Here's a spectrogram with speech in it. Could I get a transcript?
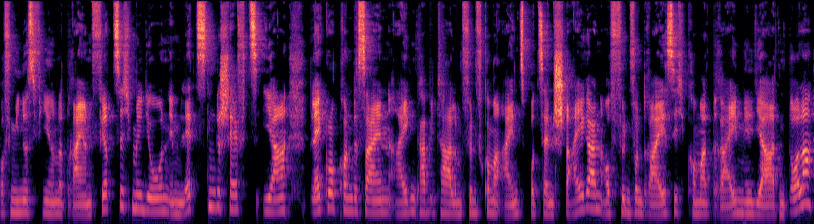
auf minus 443 Millionen im letzten Geschäftsjahr. BlackRock konnte sein Eigenkapital um 5,1 Prozent steigern auf 35,3 Milliarden Dollar,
